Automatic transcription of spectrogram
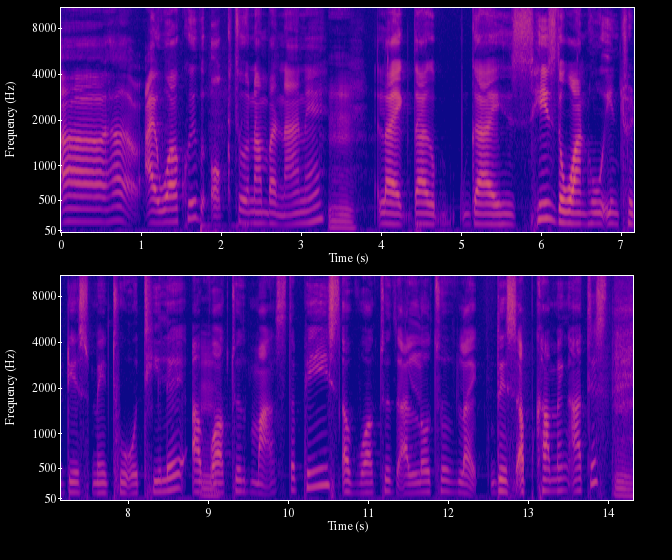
uh i work with octo number nine Mm. Like that guy he's, he's the one who introduced me to otile i've Mm. worked with masterpiece i've worked with a lot of like this upcoming artists Mm.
